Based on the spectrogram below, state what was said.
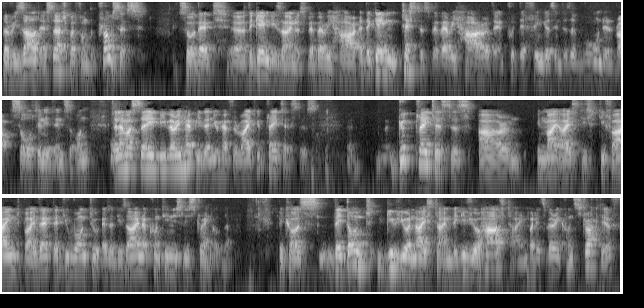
the result as such, but from the process, so that uh, the game designers were very hard, uh, the game testers were very hard and put their fingers into the wound and rubbed salt in it and so on. Then I must say, be very happy. Then you have the right good playtesters. good playtesters are, in my eyes, defined by that that you want to, as a designer, continuously strangle them. Because they don't give you a nice time, they give you a hard time, but it's very constructive.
